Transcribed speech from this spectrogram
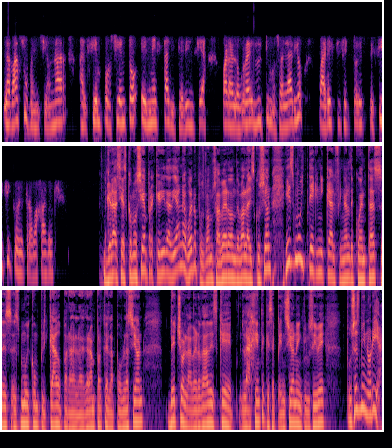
la va a subvencionar al 100% en esta diferencia para lograr el último salario para este sector específico de trabajadores. Gracias, como siempre, querida Diana. Bueno, pues vamos a ver dónde va la discusión. Es muy técnica, al final de cuentas, es, muy complicado para la gran parte de la población. De hecho, la verdad es que la gente que se pensiona, inclusive, pues es minoría.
